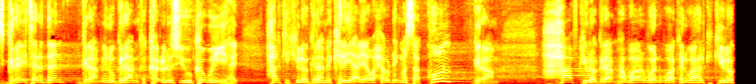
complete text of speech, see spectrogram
is greater than gram. Inuu gramka ka culus yuhu ka weyn yahay. Halkii kilograme keliya ayaa waxay u dhigmaysaa kun gram half kilogram. Waa kan waa halka kilo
